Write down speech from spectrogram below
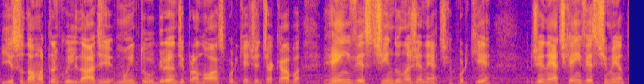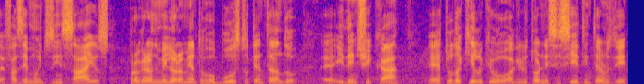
e isso dá uma tranquilidade muito grande para nós, porque a gente acaba reinvestindo na genética, porque genética é investimento, é fazer muitos ensaios, programa de melhoramento robusto, tentando é, identificar é, tudo aquilo que o agricultor necessita em termos de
